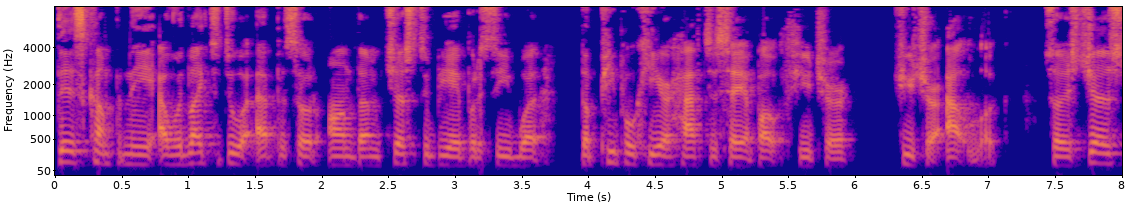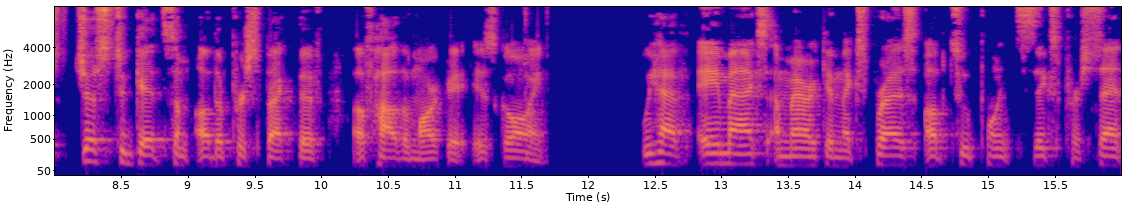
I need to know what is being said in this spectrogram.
this company, I would like to do an episode on them just to be able to see what the people here have to say about future future outlook. So it's just just to get some other perspective of how the market is going. We have Amex American Express up 2.6%.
